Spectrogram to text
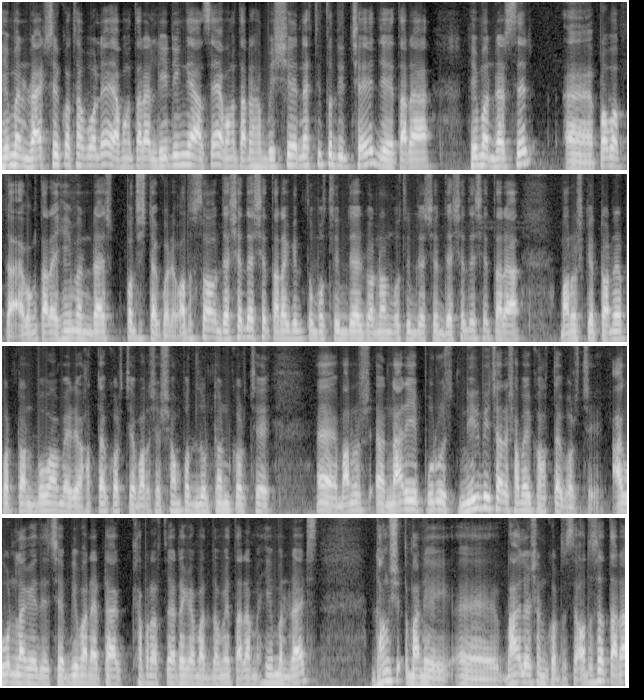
হিউম্যান রাইটসের কথা বলে এবং তারা লিডিংয়ে আছে এবং তারা বিশ্বে নেতৃত্ব দিচ্ছে যে তারা হিউম্যান রাইটসের প্রবক্তা এবং তারা হিউম্যান রাইটস প্রতিষ্ঠা করে। অথচ দেশে দেশে তারা কিন্তু মুসলিম দেশ বা নন মুসলিম দেশের, দেশে দেশে তারা মানুষকে টনের পর টন বোমা মেরে হত্যা করছে, মানুষের সম্পদ লুণ্ঠন করছে হ্যাঁ মানুষ নারী, পুরুষ নির্বিচারে সবাইকে হত্যা করছে। আগুন লাগিয়ে দিয়েছে, বিমান অ্যাটাক ক্ষেপণাস্ত্র অ্যাটাকের মাধ্যমে তারা হিউম্যান রাইটস ধ্বংস মানে ভায়োলেশন করতেছে। অথচ তারা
